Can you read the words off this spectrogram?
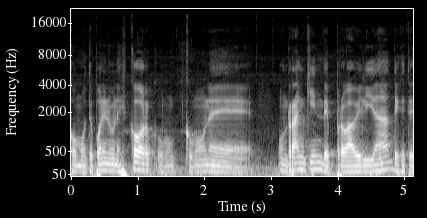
como te ponen un score, como, como un, eh, un, ranking de probabilidad de que te,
